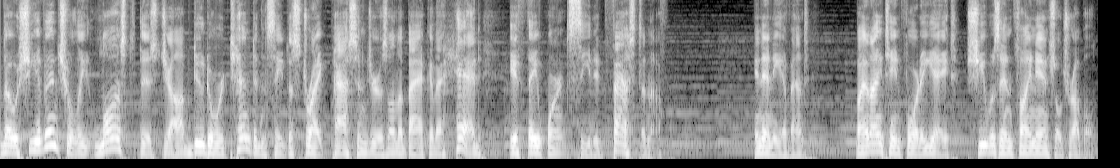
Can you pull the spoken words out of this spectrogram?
though she eventually lost this job due to her tendency to strike passengers on the back of the head if they weren't seated fast enough. In any event, by 1948 she was in financial trouble.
